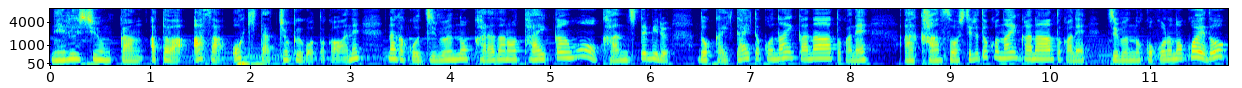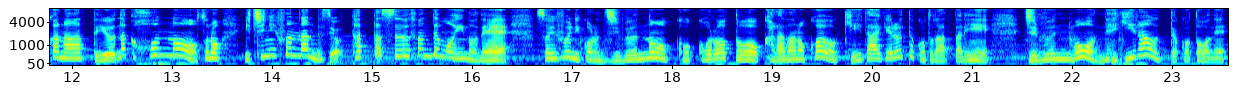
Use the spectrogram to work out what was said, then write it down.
寝る瞬間、あとは朝起きた直後とかはね、なんかこう自分の体の体感を感じてみる。どっか痛いとこないかなとかね、あ、乾燥してるとこないかなとかね、自分の心の声どうかなっていう、なんかほんのその1、2分なんですよ。たった数分でもいいので、そういうふうにこの自分の心と体の声を聞いてあげるってことだったり、自分をねぎらうってことをね、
